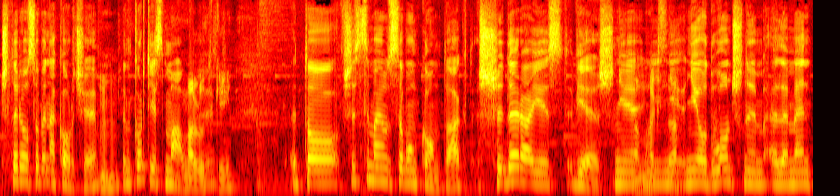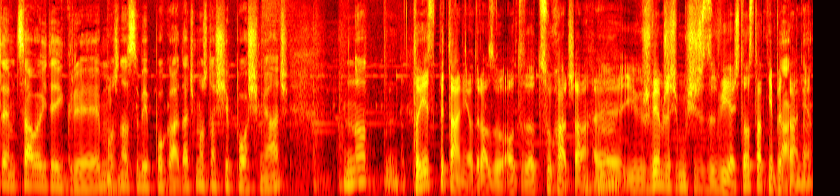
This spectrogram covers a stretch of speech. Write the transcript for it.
cztery osoby na korcie, ten kort jest mały, Malutki. To wszyscy mają ze sobą kontakt, szydera jest, wiesz, nie, nie, nieodłącznym elementem całej tej gry, można sobie pogadać, można się pośmiać, no To jest pytanie od razu od, od słuchacza. Mhm. E, i Już wiem, że się musisz zwijać. To ostatnie Tak, pytanie.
